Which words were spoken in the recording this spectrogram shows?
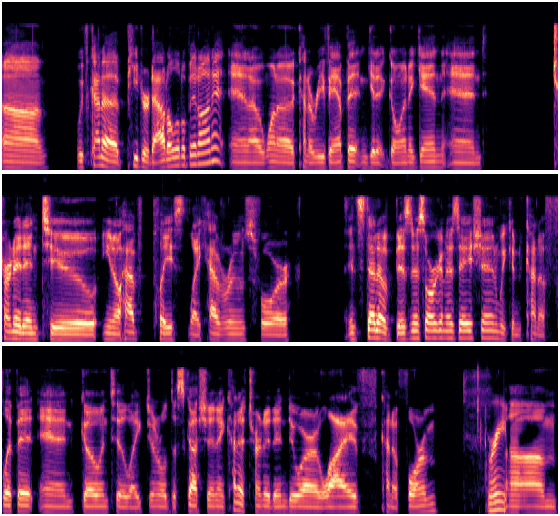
um, we've kind of petered out a little bit on it, and I want to kind of revamp it and get it going again and turn it into you know have place like have rooms for instead of business organization we can kind of flip it and go into like general discussion and kind of turn it into our live kind of forum Great. um,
